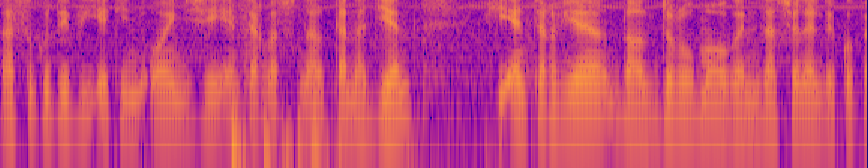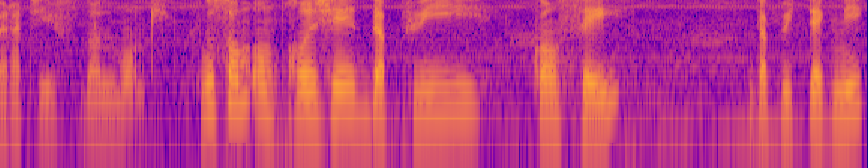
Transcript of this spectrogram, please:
La Socodivie est une ONG internationale canadienne qui intervient dans le développement organisationnel des coopératives dans le monde. Nous sommes un projet d'appui conseil, d'appui technique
